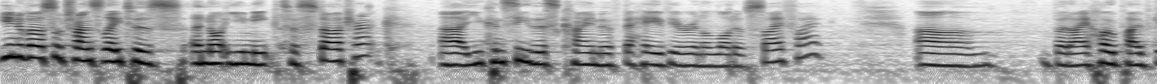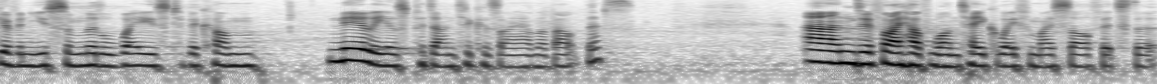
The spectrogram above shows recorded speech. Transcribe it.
Universal translators are not unique to Star Trek. Uh, you can see this kind of behavior in a lot of sci-fi. Um, but I hope I've given you some little ways to become nearly as pedantic as I am about this. And if I have one takeaway for myself, it's that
